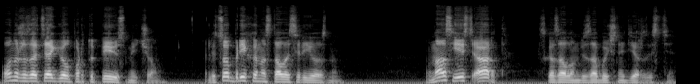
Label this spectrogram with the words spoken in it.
Он уже затягивал портупею с мечом. Лицо Брихана стало серьезным. «У нас есть арт», — сказал он без обычной дерзости.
